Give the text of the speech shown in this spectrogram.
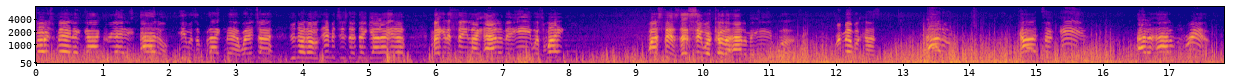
First man that God created, Adam, he was a black man. When they try, you know those images that they got out here, making it seem like Adam and Eve was white. Watch this. Let's see what color Adam and Eve was. Remember, because Adam, God took Eve out of Adam's rib.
